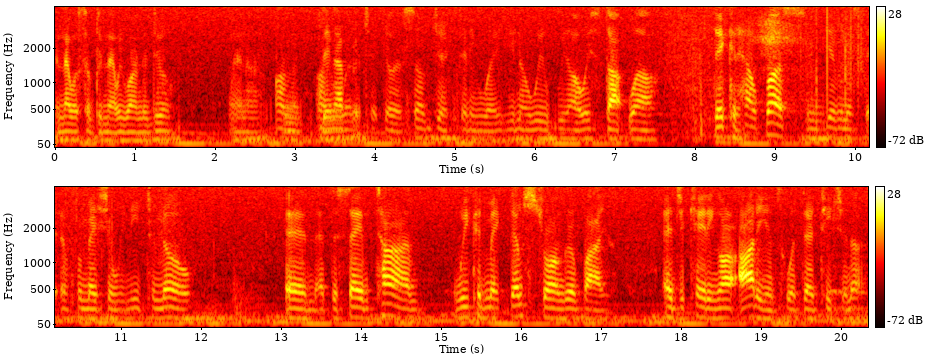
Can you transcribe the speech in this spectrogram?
and that was something that we wanted to do. And, uh, on, on that were with it. particular subject anyway. You know, we, we always thought, well, they could help us in giving us the information we need to know, and at the same time, we could make them stronger by educating our audience what they're teaching us.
